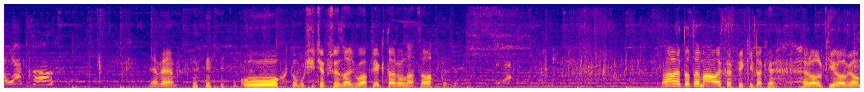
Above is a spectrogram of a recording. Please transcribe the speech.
A jaką? nie wiem. Uch, to musicie przyznać, była piękna rola, co? No ale to te małe karpiki takie rolki robią.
